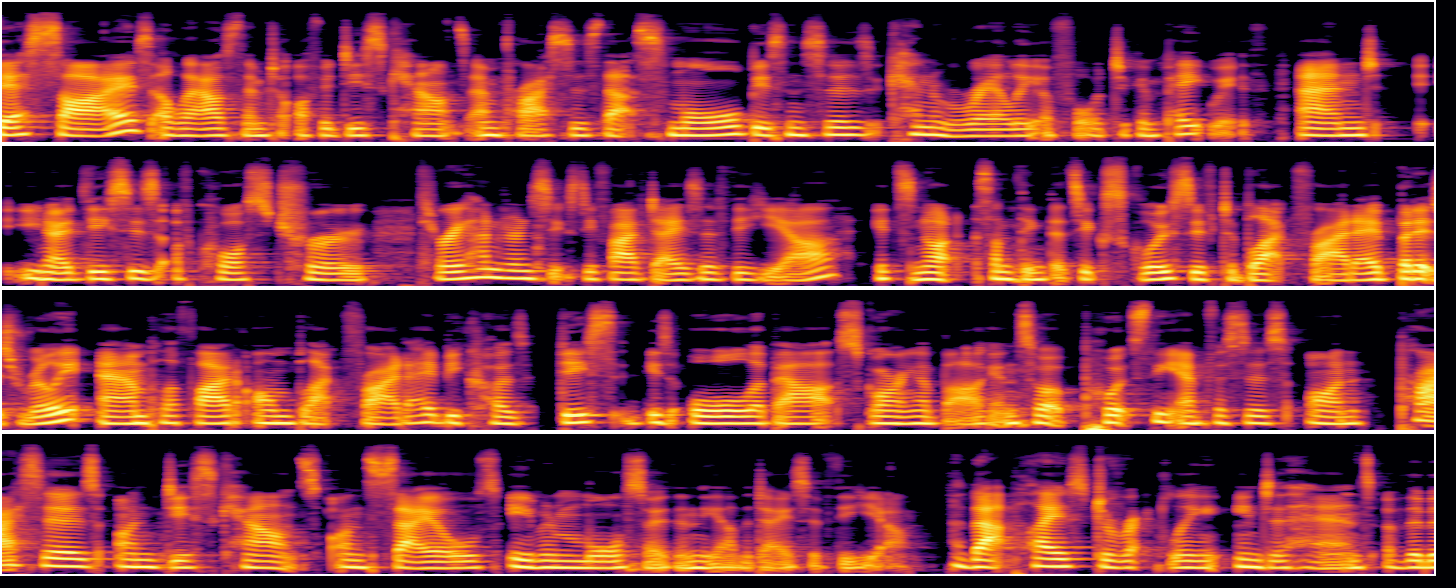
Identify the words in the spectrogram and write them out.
Their size allows them to offer discounts and prices that small businesses can rarely afford to compete with. And, you know, this is, of course, true 365 days of the year. It's not something that's exclusive to Black Friday, but it's really amplified on Black Friday because this is all about scoring a bargain. So it puts the emphasis on prices, on discounts, on sales, even more so than the other days of the year. That plays directly into the hands of the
